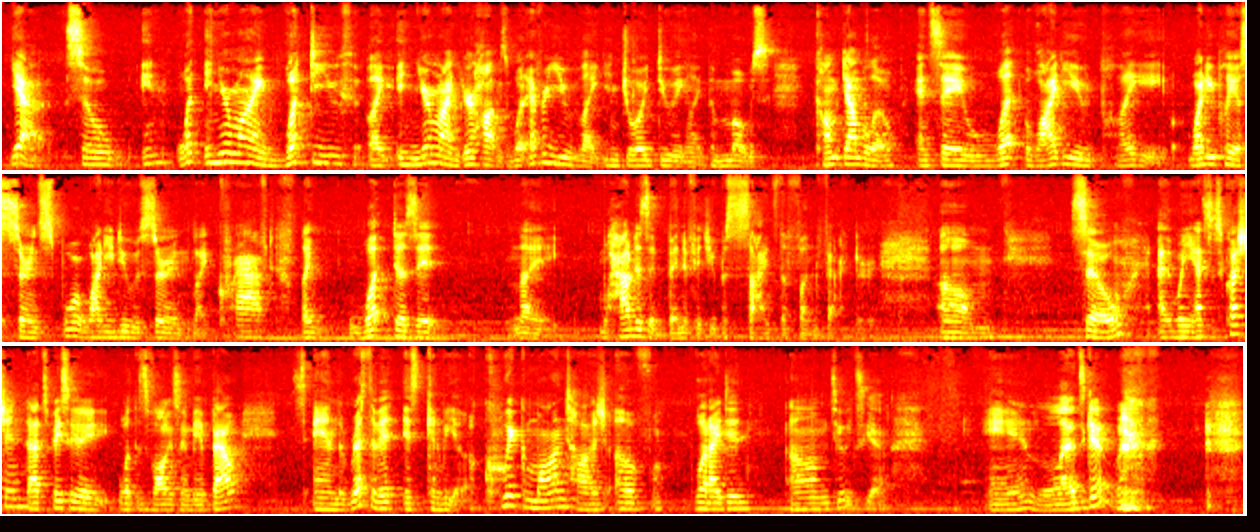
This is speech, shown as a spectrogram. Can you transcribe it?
yeah. So, in what in your mind, what do you like? In your mind, your hobbies, whatever you like enjoy doing like the most. Comment down below and say what. Why do you play? Why do you play a certain sport? Why do you do a certain like craft? Like, what does it like? How does it benefit you besides the fun factor? Um, so when you answer this question, that's basically what this vlog is going to be about. And the rest of it is going to be a quick montage of what I did um, two weeks ago. And let's go.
